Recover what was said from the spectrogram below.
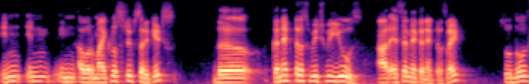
in in in our microstrip circuits, the connectors which we use are SMA connectors, right? So those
